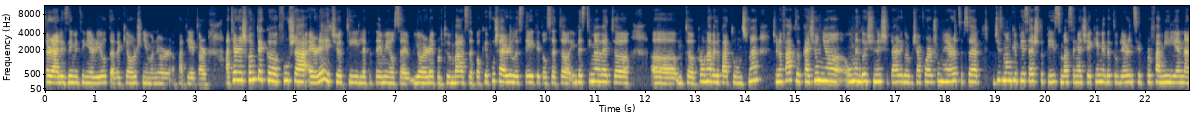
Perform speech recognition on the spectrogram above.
të realizimit të njeriut dhe kjo është një mënyrë patjetër. Atëherë shkojmë tek uh, fusha e re që ti le të themi ose jo e re për ty mbase, po kjo fusha e real estate-it ose të investimeve të uh, të pronave të patundshme, që në fakt ka qenë një, unë mendoj që ne shqiptarët e kemi përqafuar shumë herët sepse Gjithmonë kjo pjesa e shtëpisë, mbase ngaqë e kemi edhe te vlerën si për familjen, ne,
